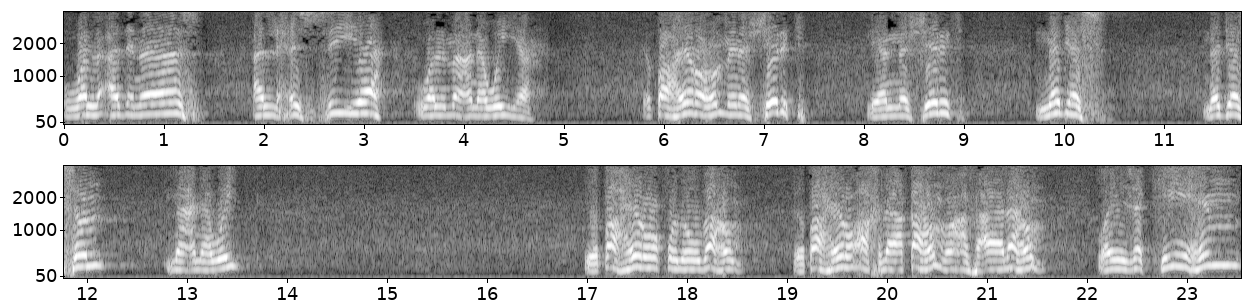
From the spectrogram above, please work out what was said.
والأدناس الحسية والمعنوية. يطهرهم من الشرك لأن الشرك نجس نجس معنوي. يطهر قلوبهم يطهر أخلاقهم وأفعالهم ويزكيهم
